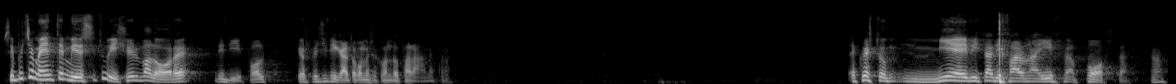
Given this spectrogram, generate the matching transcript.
semplicemente mi restituisce il valore di default che ho specificato come secondo parametro. E questo mi evita di fare una if apposta. No?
